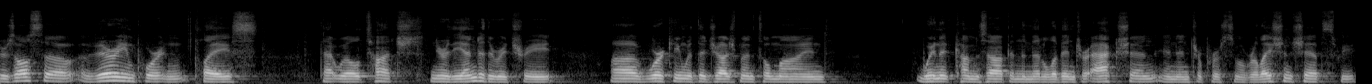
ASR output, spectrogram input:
There's also a very important place that we'll touch near the end of the retreat of working with the judgmental mind when it comes up in the middle of interaction in interpersonal relationships, we,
